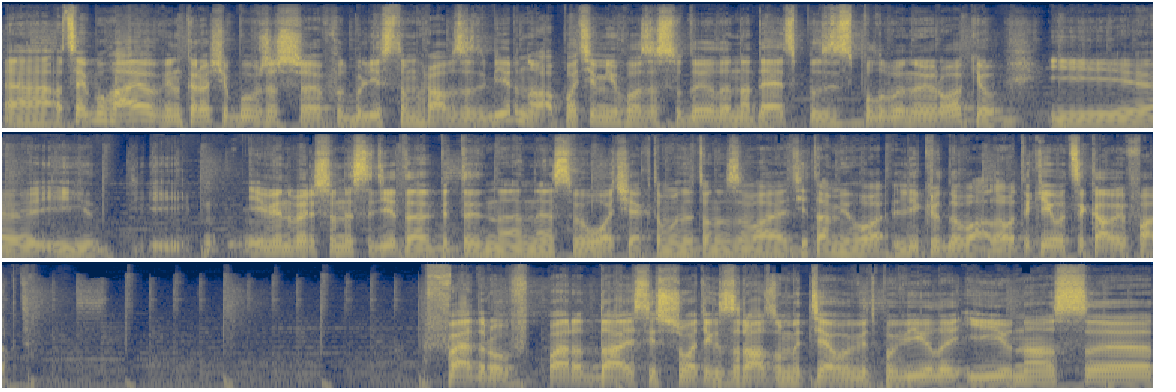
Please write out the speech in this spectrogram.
Е, оцей Бугаєв, він, коротше, був же ж футболістом, грав за збірну, а потім його засудили на 9 з- половиною років, і, і, і, і він вирішив не сидіти, а піти на, на СВО, чи як то вони то називають, і там його ліквідували. Отакий от цікавий факт. Федоров, Парадайс і Шотік зразу миттєво відповіли. І в нас е,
